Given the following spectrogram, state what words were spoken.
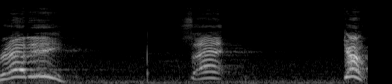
Ready, set, go!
